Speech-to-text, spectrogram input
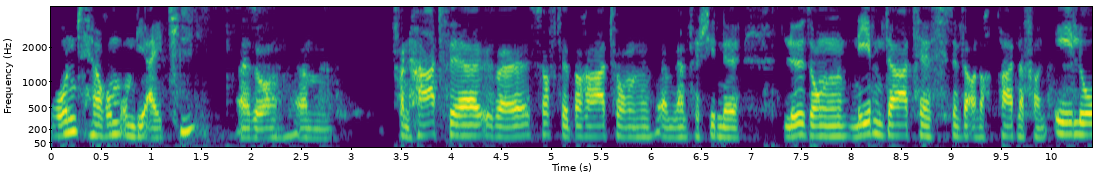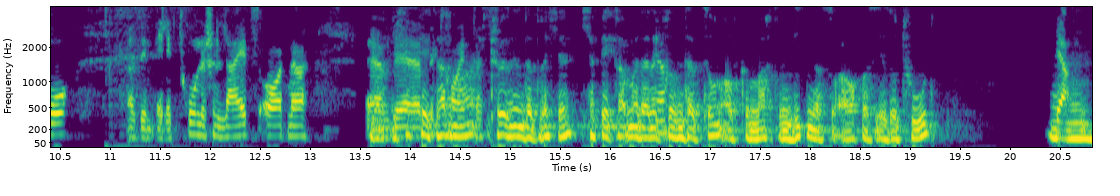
rundherum um die IT, also ähm, von Hardware über Softwareberatung. Ähm, wir haben verschiedene Lösungen. Neben Dativ sind wir auch noch Partner von ELO, also dem elektronischen Leitsordner. Ja, ich habe hier gerade mal, Entschuldigung, unterbreche. Ich habe hier gerade mal deine ja. Präsentation aufgemacht und sieht man das so auch, was ihr so tut. Ja. Ähm,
